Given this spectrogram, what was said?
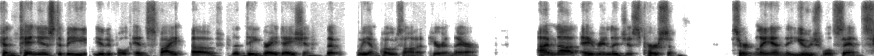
continues to be beautiful in spite of the degradation that we impose on it here and there? I'm not a religious person, certainly in the usual sense,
